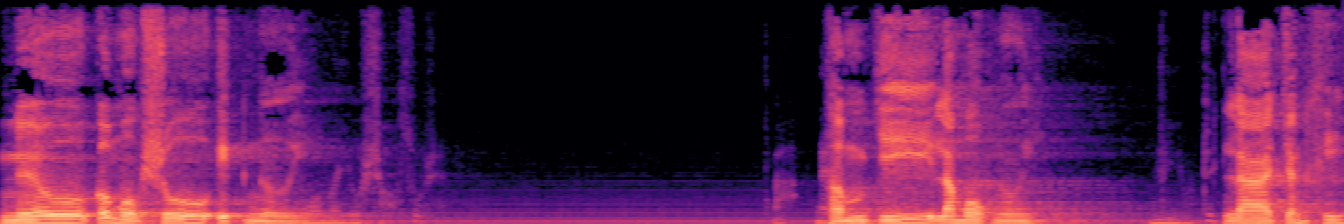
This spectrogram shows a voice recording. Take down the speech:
Nếu có một số ít người, Thậm chí là một người, Là chánh khí,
